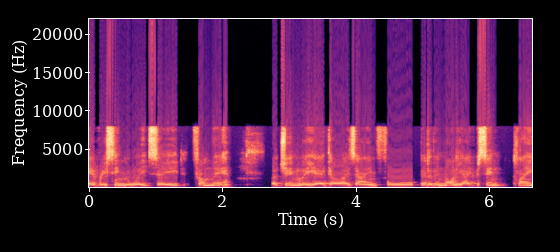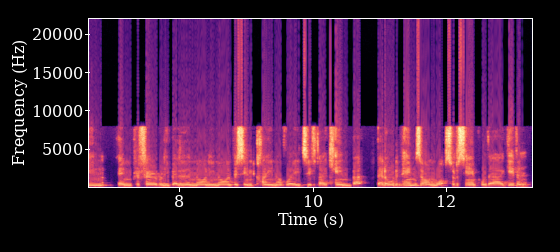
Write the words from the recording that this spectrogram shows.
every single weed seed from there. But generally, our guys aim for better than 98% clean and preferably better than 99% clean of weeds if they can. But that all depends on what sort of sample they are given.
